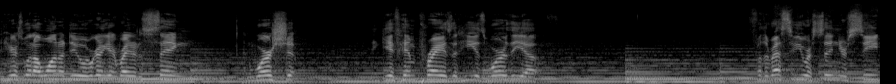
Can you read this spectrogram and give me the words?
And here's what I want to do we're going to get ready to sing and worship and give Him praise that He is worthy of for the rest of you who are sitting in your seat,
